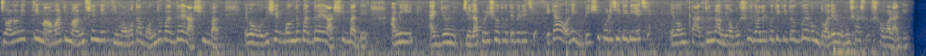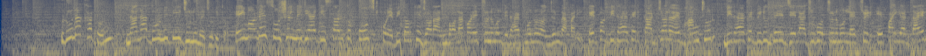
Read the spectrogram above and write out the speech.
জননেত্রী মামাটি মানুষের নেত্রী মমতা বন্দ্যোপাধ্যায়ের আশীর্বাদ এবং অভিষেক বন্দ্যোপাধ্যায়ের আশীর্বাদে আমি একজন জেলা পরিষদ হতে পেরেছি। এটা অনেক বেশি পরিচিতি দিয়েছে এবং তার জন্য আমি অবশ্যই দলের প্রতি কৃতজ্ঞ এবং দলের অনুশাসন সবার আগে। রুনা খাতুন নানা দুর্নীতি জুলুমে জড়িত। এই মর্মে সোশ্যাল মিডিয়ায় বিস্তারিত পোস্ট করে বিতর্কে জড়ান, বলা করে তৃণমূল বিধায়ক মনোরঞ্জন ব্যাপারী। এরপর বিধায়কের কার্যালয়ে ভাঙচুর, বিধায়কের বিরুদ্ধে জেলা যুব তৃণমূল নেত্রীর এফআইআর দায়ের,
